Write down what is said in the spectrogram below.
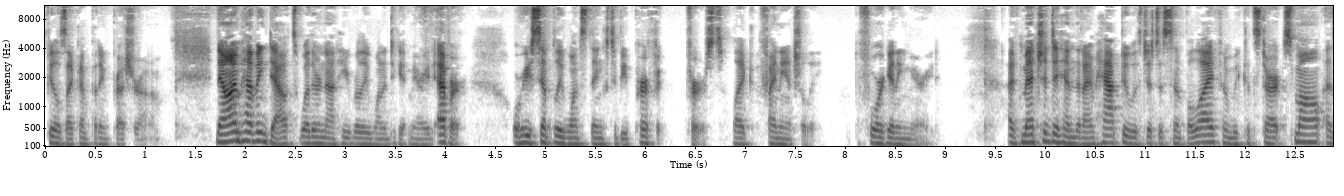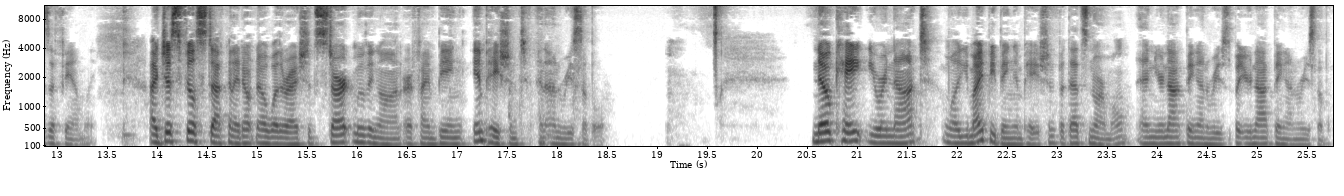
feels like I'm putting pressure on him. Now I'm having doubts whether or not he really wanted to get married ever, or he simply wants things to be perfect first, like financially, before getting married. I've mentioned to him that I'm happy with just a simple life and we could start small as a family. I just feel stuck and I don't know whether I should start moving on or if I'm being impatient and unreasonable. No, Kate, you are not. Well, you might be being impatient, but that's normal, and you're not being unreasonable. But you're not being unreasonable.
